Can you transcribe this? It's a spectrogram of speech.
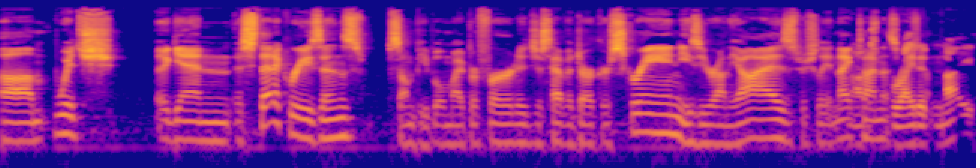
um, which again, aesthetic reasons, some people might prefer to just have a darker screen, easier on the eyes, especially at nighttime. Not bright at night.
